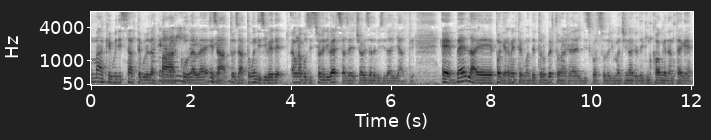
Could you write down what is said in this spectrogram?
ma anche equidistante pure dal Anche parco, rive, dal- sì. esatto, esatto, quindi si vede, è una posizione diversa se ci avete visitato gli altri. È bella e poi chiaramente come ha detto Robertona c'è il discorso dell'immaginario dei King Kong, tant'è che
